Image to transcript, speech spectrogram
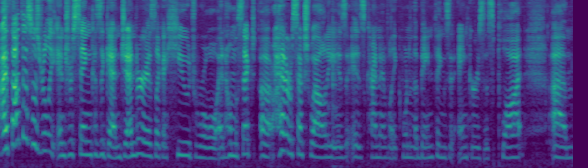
I thought this was really interesting because again, gender is like a huge role, and homosex uh, heterosexuality is is kind of like one of the main things that anchors this plot. Um,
